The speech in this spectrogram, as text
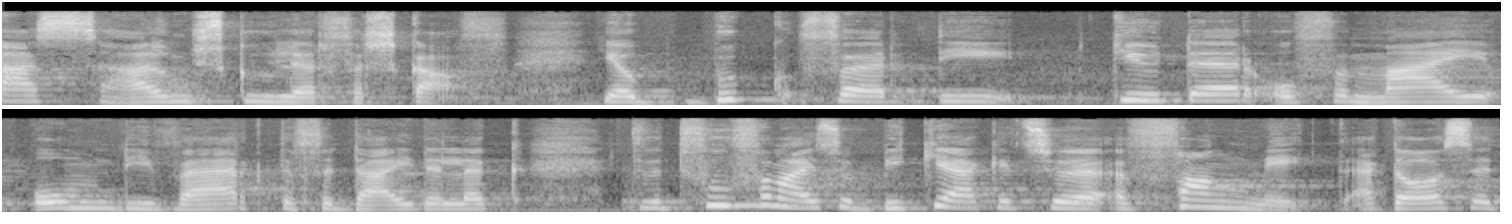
as homeschooler verskaf. Jou boek vir die tutor of vir my om die werk te verduidelik. Dit voel vir my so bietjie ek het so 'n vangnet. Ek daar's 'n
